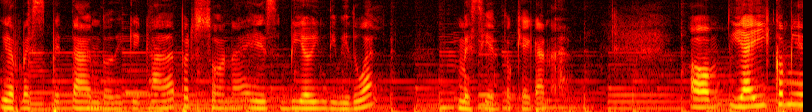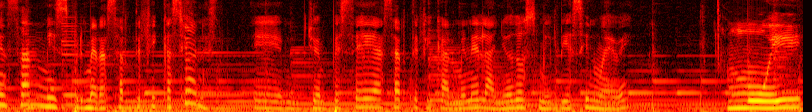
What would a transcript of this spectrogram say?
y respetando de que cada persona es bioindividual, me siento que he ganado. Um, y ahí comienzan mis primeras certificaciones. Em, yo empecé a certificarme en el año 2019, muy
